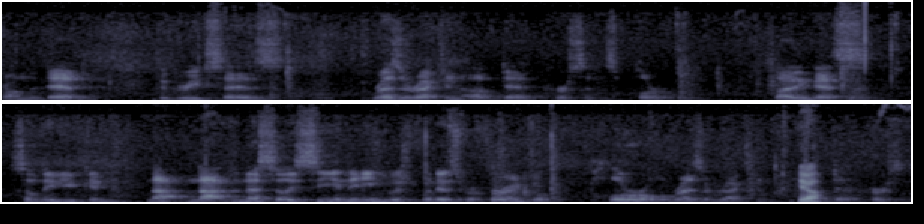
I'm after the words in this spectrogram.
from the dead. The Greek says resurrection of dead persons, plural. So I think that's something you can not, not necessarily see in the English, but it's referring to a plural resurrection Yeah. dead persons.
